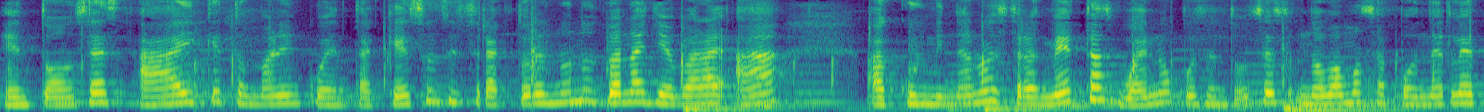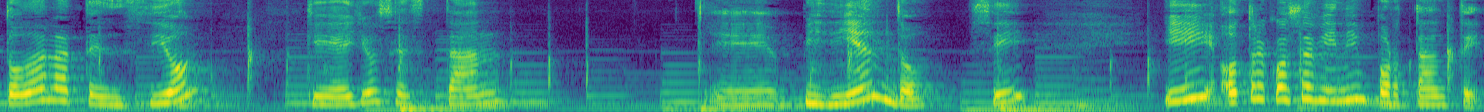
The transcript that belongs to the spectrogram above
Entonces hay que tomar en cuenta que esos distractores no nos van a llevar a, culminar nuestras metas. Bueno, pues entonces no vamos a ponerle toda la atención que ellos están eh, pidiendo, ¿sí? Y otra cosa bien importante,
